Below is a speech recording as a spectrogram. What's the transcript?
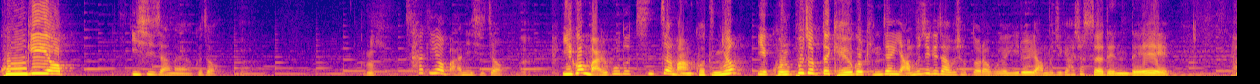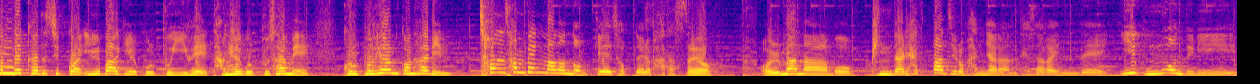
공기업 이시잖아요. 그죠? 그렇습니다. 사기업 아니시죠? 네. 이것 말고도 진짜 많거든요. 이 골프 접대 계획을 굉장히 야무지게 잡으셨더라고요. 일을 야무지게 하셨어야 되는데 현대카드 치과 1박 2일 골프 2회, 당일 골프 3회, 골프 회원권 할인 1,300만 원 넘게 접대를 받았어요. 얼마나 뭐 빙다리 핫바지로 봤냐라는 대사가 있는데 이 공무원들이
